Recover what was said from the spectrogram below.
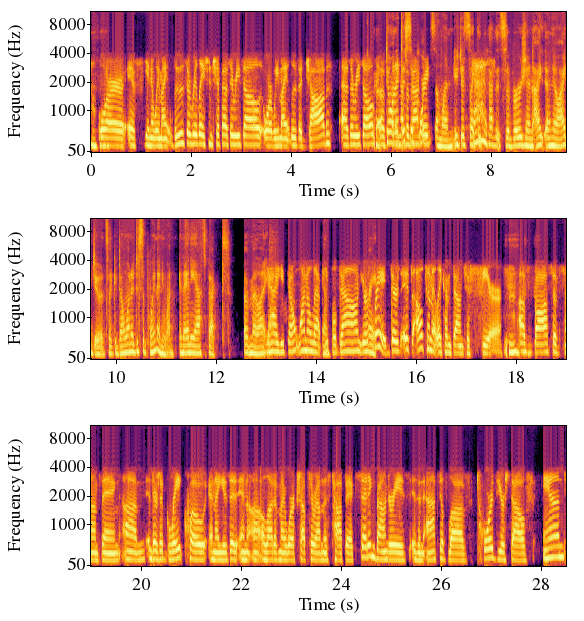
mm-hmm. or if, you know, we might lose a relationship as a result, or we might lose a job as a result right. of don't want to disappoint someone. You just like yes. have this aversion. I, I know I do. It's like you don't want to disappoint anyone in any aspect of my life. Yeah, you don't want to let yeah. people down. You're right. afraid. There's it's ultimately comes down to fear mm-hmm. of loss of something. Um, there's a great quote, and I use it in a, a lot of my workshops around this topic. Setting boundaries is an act of love towards yourself and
